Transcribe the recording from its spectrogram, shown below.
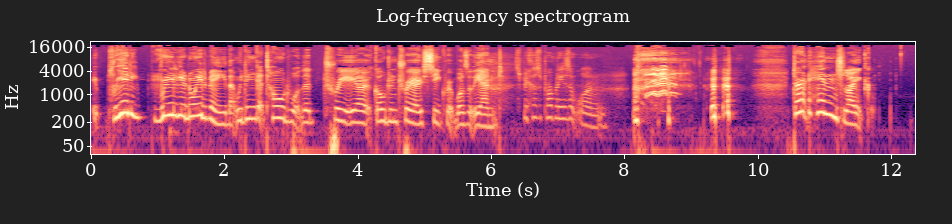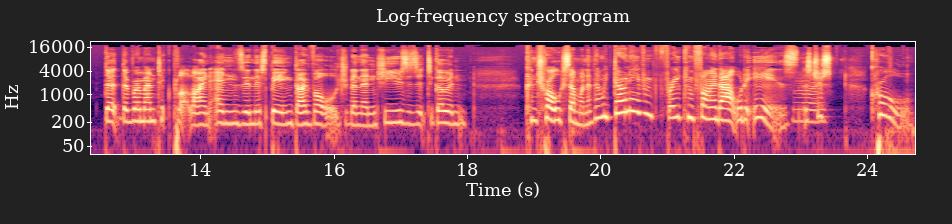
It really, really annoyed me that we didn't get told what the trio, golden trio secret was at the end. It's because there probably isn't one. Don't hinge like the the romantic plotline ends in this being divulged, and then she uses it to go and control someone, and then we don't even freaking find out what it is. It's just cruel.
